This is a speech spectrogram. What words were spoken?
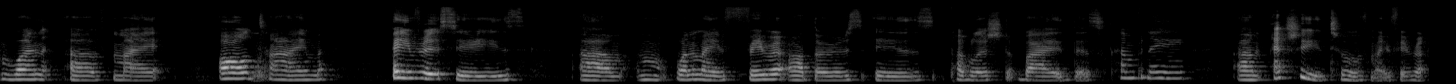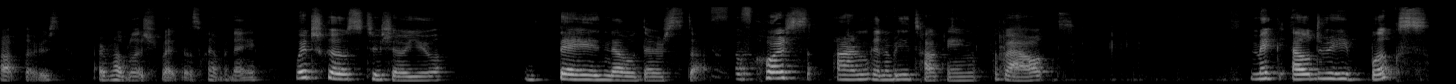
one of my all-time favorite series. Um, one of my favorite authors is published by this company. Um, actually, two of my favorite authors are published by this company, which goes to show you they know their stuff. Of course, I'm going to be talking about McElderry Books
